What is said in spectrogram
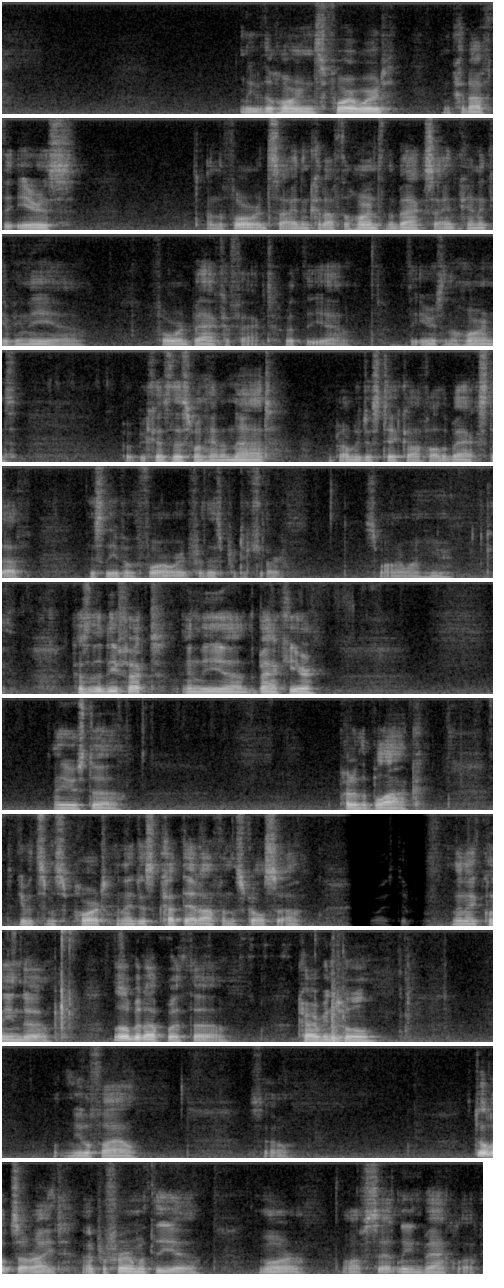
leave the horns forward and cut off the ears on the forward side and cut off the horns on the back side, kind of giving the uh, forward back effect with the uh, the ears and the horns. But because this one had a knot, I'll probably just take off all the back stuff. Just leave them forward for this particular smaller one here. Okay. Because of the defect in the uh, the back here, I used uh, part of the block give it some support, and I just cut that off on the scroll saw. Then I cleaned a little bit up with a carving tool, needle file. So still looks all right. I prefer them with the uh, more offset lean back look.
